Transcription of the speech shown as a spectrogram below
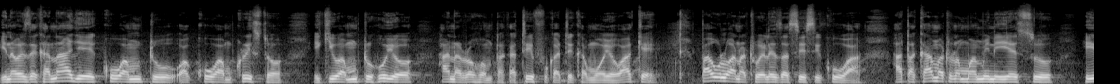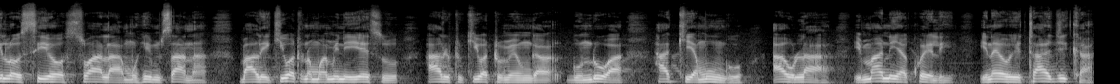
Inawezekanaje kuwa mtu wa kuwa mkristo ikiwa mtu huyo hana roho mtakatifu katika moyo wake? Paulo anatueleza sisi kuwa hata kama tunamwamini yesu hilo siyo swala muhimu sana bali ikiwa tunamwamini yesu hali tukiwa tumeungagundua haki ya mungu au la. Imani ya kweli inayohitajika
